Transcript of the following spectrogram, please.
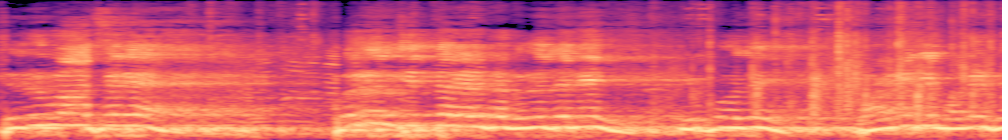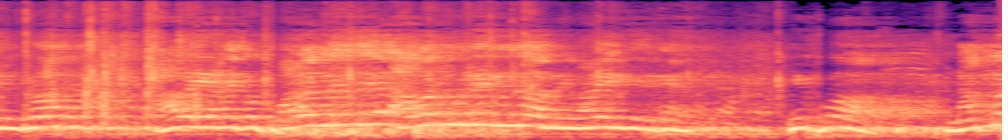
திருவாசக பெருஞ்சித்தர் என்ற விருதினை இப்போது வழங்கி மகிழ்கின்றோம். அவர் எனக்கு பல விருதுகள் அவர் முன்னிருந்து அவரை வழங்கியிருக்கார். இப்போ நம்ம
